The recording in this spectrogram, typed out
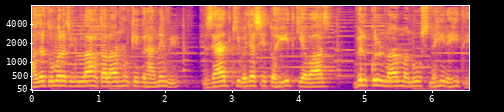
حضرت عمر رضی اللہ تعالیٰ عنہ کے گھرانے میں زید کی وجہ سے توحید کی آواز بالکل نام منوس نہیں رہی تھی۔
